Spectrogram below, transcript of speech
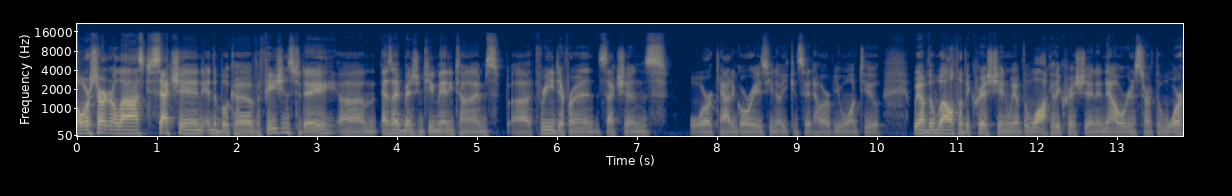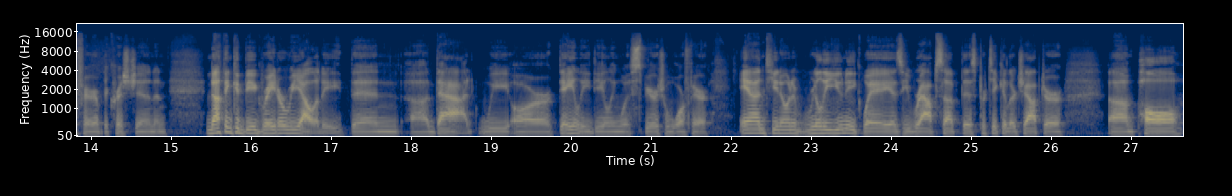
Well, we're starting our last section in the book of Ephesians today. Um, as I've mentioned to you many times, uh, three different sections or categories. You know, you can say it however you want to. We have the wealth of the Christian, we have the walk of the Christian, and now we're going to start the warfare of the Christian. And nothing could be a greater reality than uh, that. We are daily dealing with spiritual warfare. And, you know, in a really unique way, as he wraps up this particular chapter, um, Paul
